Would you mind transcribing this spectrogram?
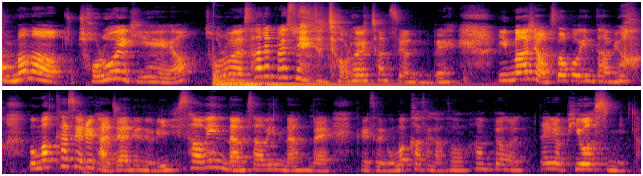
얼마나 좀 절호의 기회예요? 절호의 살을 뺄 수 있는 절호의 찬스였는데 입맛이 없어 보인다며 오마카세를 가지하는 우리 서윈남 서윈남 네 그래서 이 오마카세 가서 한 병을 때려 비웠습니다.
